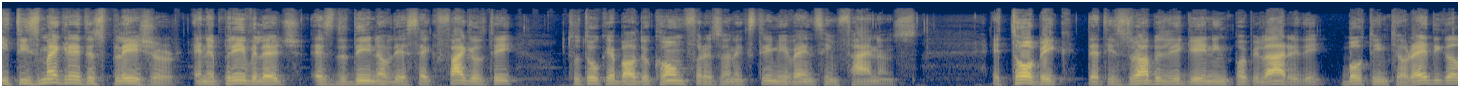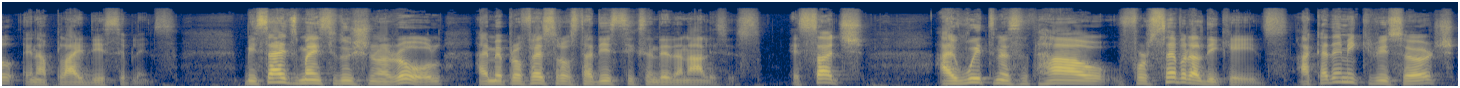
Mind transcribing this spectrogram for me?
It is my greatest pleasure and a privilege as the Dean of the ESSEC faculty to talk about the Conference on Extreme Events in Finance, a topic that is rapidly gaining popularity both in theoretical and applied disciplines. Besides my institutional role, I'm a professor of statistics and data analysis. As such, I witnessed how, for several decades, academic research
